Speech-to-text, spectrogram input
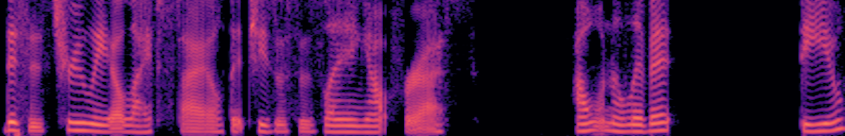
this is truly a lifestyle that Jesus is laying out for us. I want to live it. Do you?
